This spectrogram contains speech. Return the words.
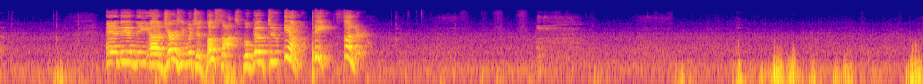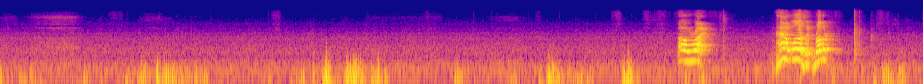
then the uh, jersey, which is both socks, will go to MP Thunder. All right. How was it, brother?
